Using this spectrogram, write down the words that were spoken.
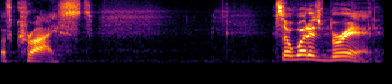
of Christ. So, what is bread?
